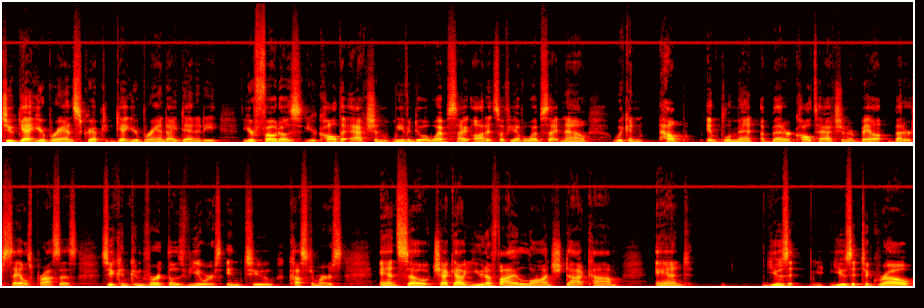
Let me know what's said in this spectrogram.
to get your brand script, get your brand identity, your photos, your call to action. We even do a website audit. So if you have a website now, we can help implement a better call to action or better sales process so you can convert those viewers into customers. And so check out unifylaunch.com and use it. Use it to grow,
